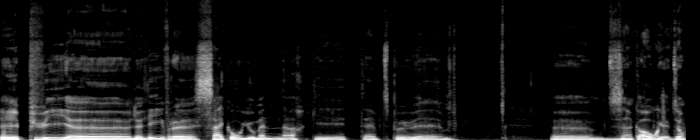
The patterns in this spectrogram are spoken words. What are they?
Et puis, euh, le livre Psycho Human, qui est un petit peu. euh, euh, disant oh disons,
